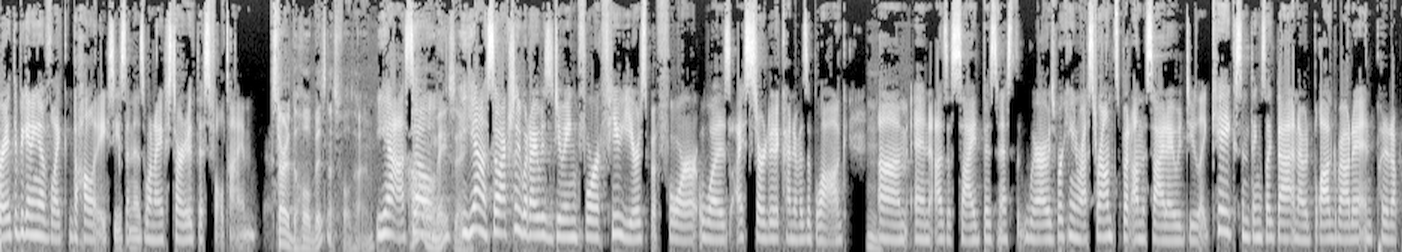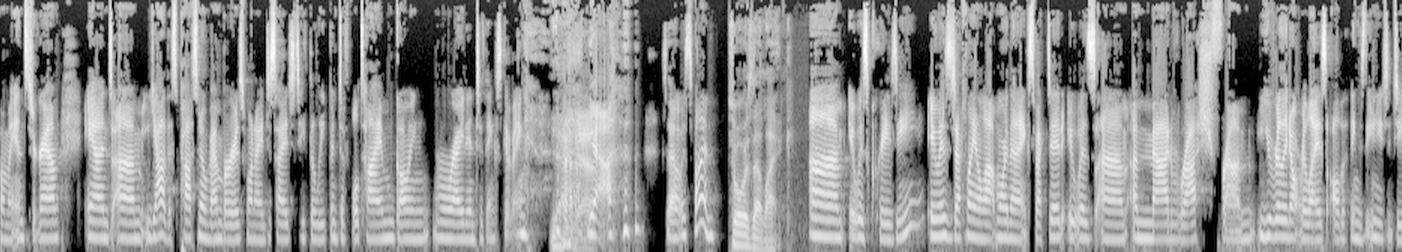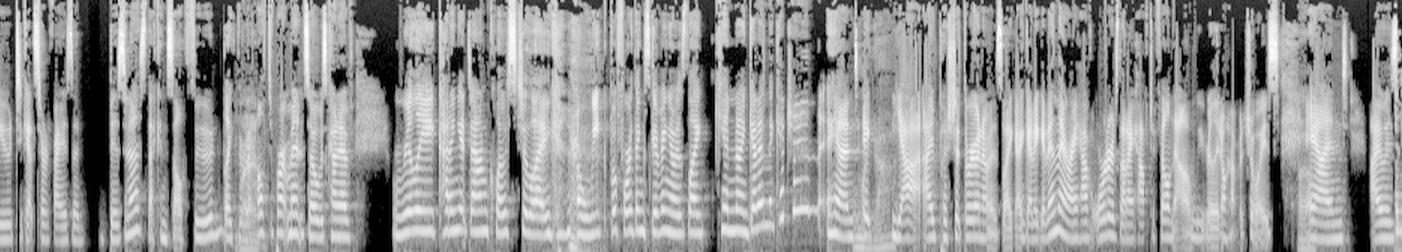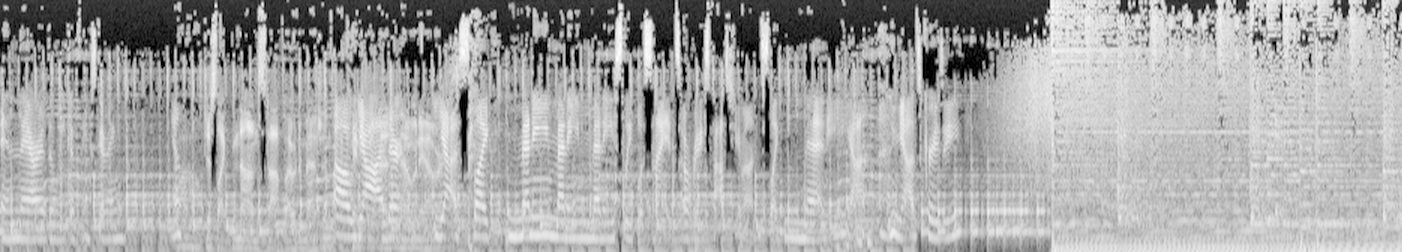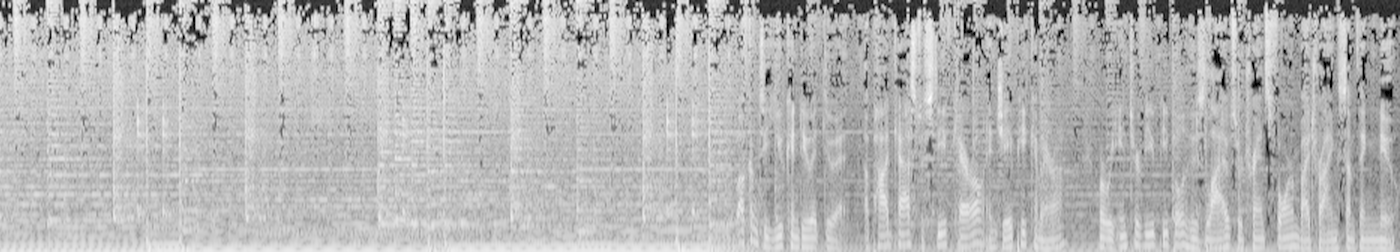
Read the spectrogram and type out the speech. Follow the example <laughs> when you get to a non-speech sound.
right at the beginning of like the holiday season is when I started this full time. Started the whole business full time. Yeah. So Oh, amazing. Yeah. So actually, what I was doing for a few years before was I started it kind of as a blog Hmm. um, and as a side business where I was working in restaurants, but on the side I would do like cakes and things like that, and I would blog about it and put it up on my Instagram. And um, yeah, this past November is when I decided to take the leap into full time, going right into Thanksgiving. Yeah. <laughs> Yeah. yeah. <laughs> so it was fun. So what was that like? Um, it was crazy. It was definitely a lot more than I expected. It was um, a mad rush from you really don't realize all the things that you need to do to get certified as a business that can sell food, like through Right. the health department. So it was kind of really cutting it down close to like <laughs> a week before Thanksgiving. I was like, "Can I get in the kitchen?" And Oh it, yeah, I pushed it through, and I was like, "I got to get in there. I have orders that I have to fill now. We really don't have a choice." Uh, and I was in there the week of Thanksgiving. Wow. Just like nonstop, I would imagine. Oh yeah, there. How many hours? Yes, like many, many, many sleepless nights over these past few months. Like many, yeah, <laughs> yeah, it's crazy. Welcome to You Can Do It, Do It, a podcast with Steve Carroll and JP Camara, where we interview people whose lives were transformed by trying something new.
